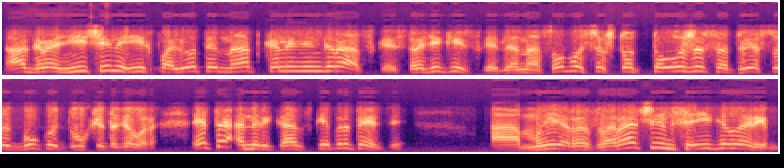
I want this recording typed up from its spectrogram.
ограничили их полеты над Калининградской стратегической для нас областью, что тоже соответствует букве двух договора. Это американские претензии. А мы разворачиваемся и говорим,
